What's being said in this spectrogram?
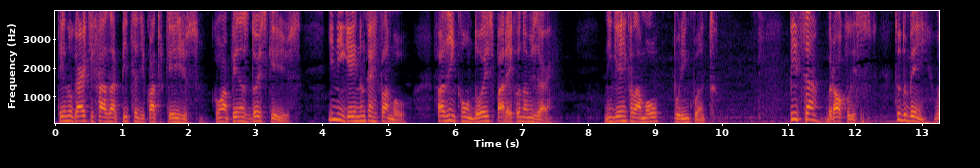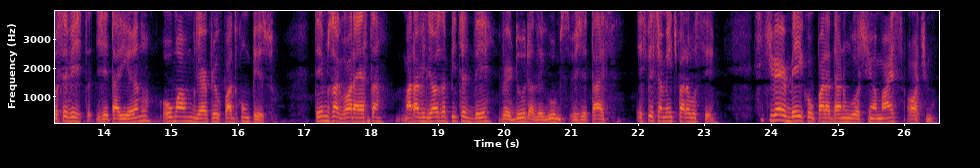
Tem lugar que faz a pizza de quatro queijos com apenas dois queijos e ninguém nunca reclamou. Fazem com dois para economizar. Ninguém reclamou por enquanto. Pizza brócolis. Tudo bem, você é vegetariano ou uma mulher preocupada com peso. Temos agora esta maravilhosa pizza de verdura, legumes, vegetais, especialmente para você. Se tiver bacon para dar um gostinho a mais, ótimo.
